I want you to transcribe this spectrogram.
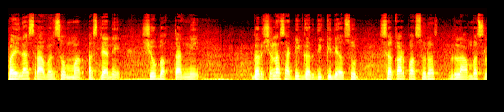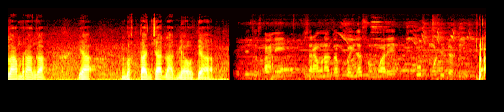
पहिला श्रावण सोमवार असल्याने शिवभक्तांनी दर्शनासाठी गर्दी केली असून सकाळपासूनच लांबच लांब रांगा या भक्तांच्या लागल्या होत्या. श्रावणाचा पहिला सोमवार आहे. खूप मोठी गर्दी.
